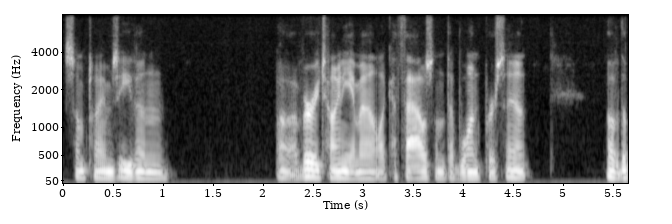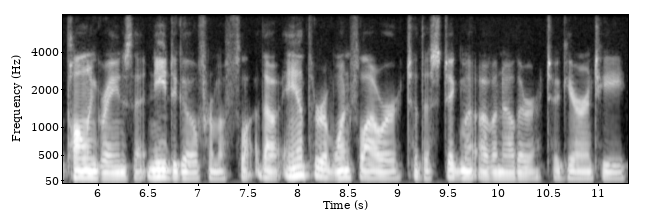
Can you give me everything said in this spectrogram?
sometimes even a very tiny amount, like a thousandth of 1% of the pollen grains that need to go from a fl- the anther of one flower to the stigma of another to guarantee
